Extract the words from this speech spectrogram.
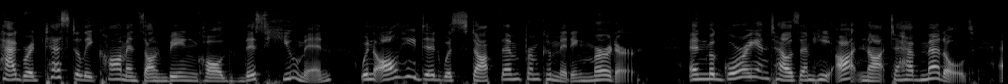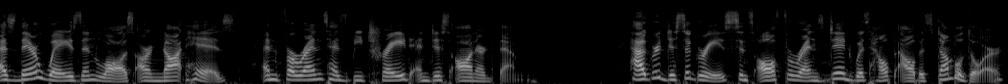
Hagrid testily comments on being called this human when all he did was stop them from committing murder. And Magorian tells him he ought not to have meddled, as their ways and laws are not his, and Firenze has betrayed and dishonored them. Hagrid disagrees since all Firenze did was help Albus Dumbledore,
